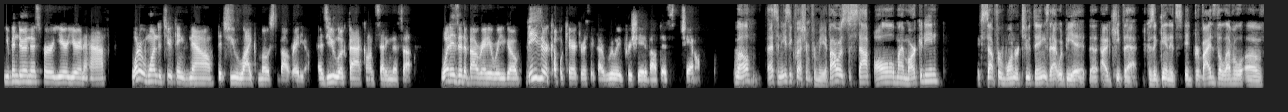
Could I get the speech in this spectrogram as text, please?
you've been doing this for a year, year and a half what are one to two things now that you like most about radio as you look back on setting this up? What is it about radio where you go, these are a couple characteristics I really appreciate about this channel? Well, that's an easy question for me. If I was to stop all my marketing except for one or two things, that would be it. That I would keep that because again, it's it provides the level of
